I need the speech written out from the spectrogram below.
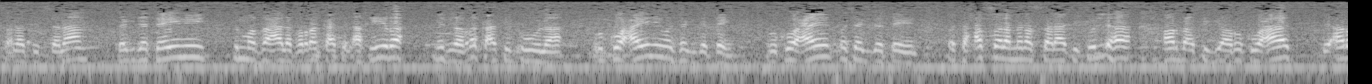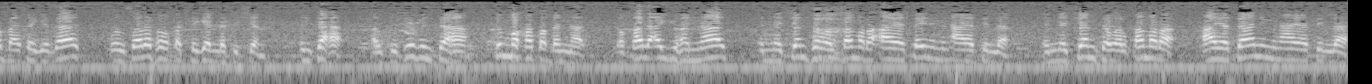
الصلاة والسلام سجدتين ثم فعل في الركعة الأخيرة مثل الركعة الأولى ركوعين وسجدتين ركوعين وسجدتين وتحصل من الصلاة كلها أربع ركوعات بأربع سجدات وانصرف وقد تجلت الشمس. انتهى. الكسوف انتهى. ثم خطب الناس. وقال أيها الناس إن الشمس والقمر آيتين من آيات الله. إن الشمس والقمر آيتان من آيات الله.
